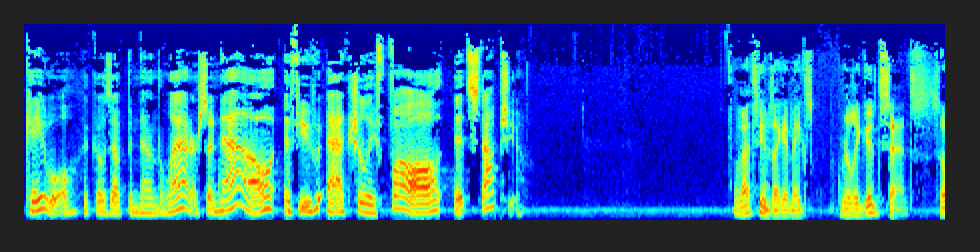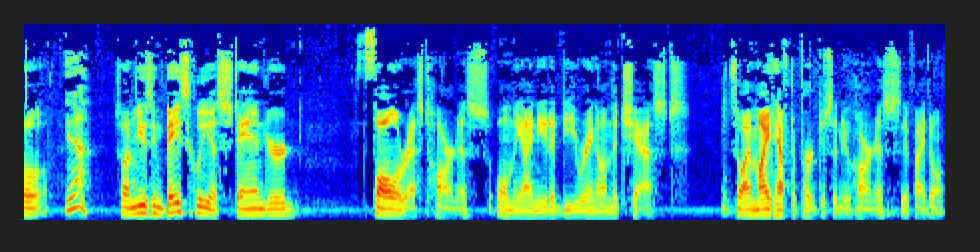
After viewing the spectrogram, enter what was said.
cable that goes up and down the ladder. So now, if you actually fall, it stops you. Well, that seems like it makes really good sense. So, Yeah. so I'm using basically a standard fall arrest harness. Only I need a D ring on the chest. So I might have to purchase a new harness if I don't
